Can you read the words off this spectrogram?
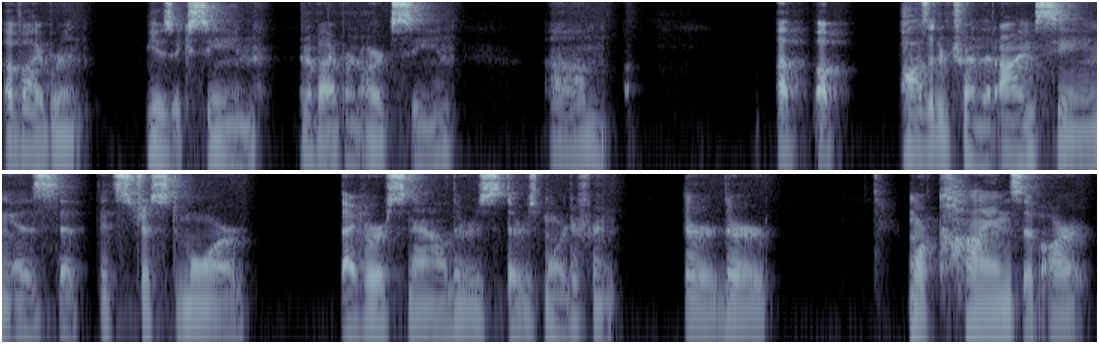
a vibrant music scene and a vibrant art scene. Um, a, a positive trend that I'm seeing is that it's just more diverse now. There's there's more different there there are more kinds of art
